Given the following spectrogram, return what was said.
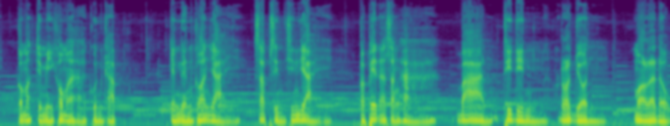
ๆ ก็มักจะมีเข้ามาหาคุณครับ อย่างเงินก้อนใหญ่ ทรัพย์สินชิ้นใหญ่ ประเภทอสังหา บ้าน ที่ดิน รถยนต์ มรดก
